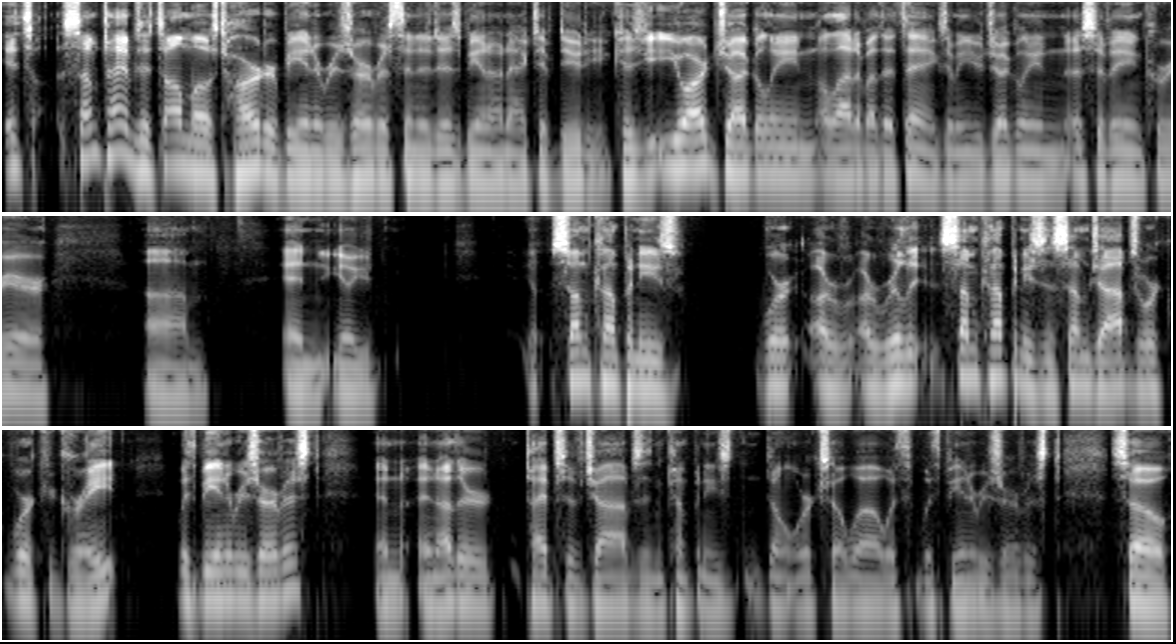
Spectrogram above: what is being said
It's sometimes it's almost harder being a reservist than it is being on active duty because you, you, are juggling a lot of other things. I mean, you're juggling a civilian career, um, and you know, you, you know, some companies work are, are really some companies and some jobs work work great with being a reservist and and other types of jobs and companies don't work so well with with being a reservist. So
